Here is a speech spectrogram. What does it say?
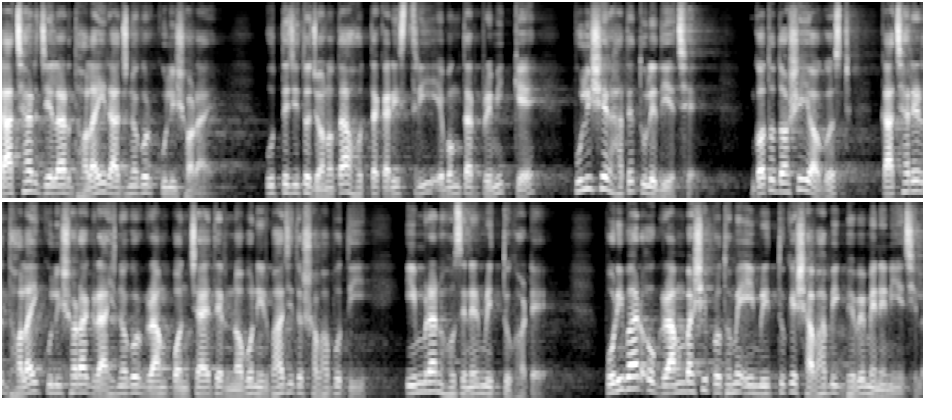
কাছাড় জেলার ধলাই রাজনগর কুলিসরায় উত্তেজিত জনতা, হত্যাকারী স্ত্রী এবং তার প্রেমিককে পুলিশের হাতে তুলে দিয়েছে। গত দশই অগস্ট কাছাড়ের ধলাই কুলিসরা রাজনগর গ্রাম পঞ্চায়েতের নবনির্বাচিত সভাপতি ইমরান হোসেনের মৃত্যু ঘটে। পরিবার ও গ্রামবাসী প্রথমে এই মৃত্যুকে স্বাভাবিক ভেবে মেনে নিয়েছিল।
